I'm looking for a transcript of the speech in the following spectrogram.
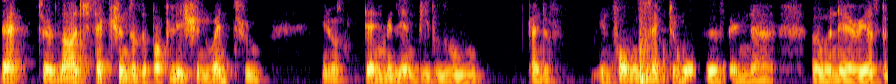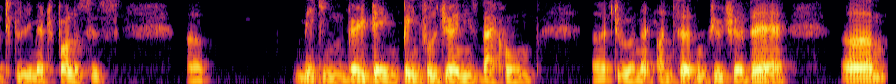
That uh, large sections of the population went through, you know, 10 million people who kind of informal sector workers in uh, urban areas, particularly metropolises, uh, making very pain, painful journeys back home uh, to an uncertain future there. Um,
